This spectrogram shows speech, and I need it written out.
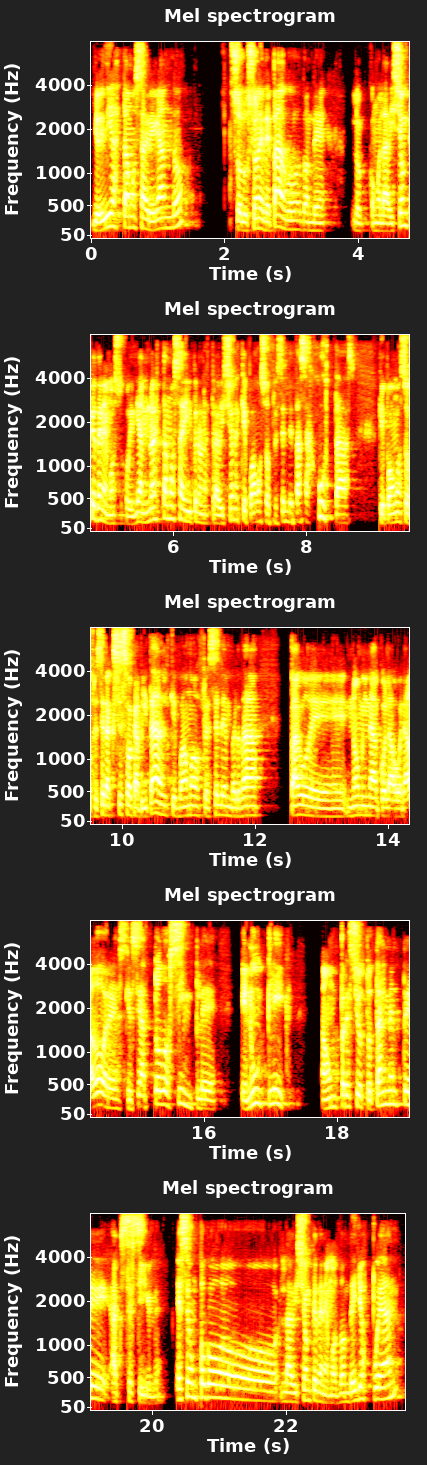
Y hoy día estamos agregando soluciones de pago donde, como la visión que tenemos, hoy día no estamos ahí, pero nuestra visión es que podamos ofrecerle tasas justas, que podamos ofrecer acceso a capital, que podamos ofrecerle en verdad pago de nómina a colaboradores, que sea todo simple, en un clic, a un precio totalmente accesible. Esa es un poco la visión que tenemos, donde ellos puedan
